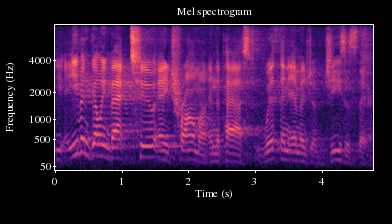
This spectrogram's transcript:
even going back to a trauma in the past with an image of Jesus there,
